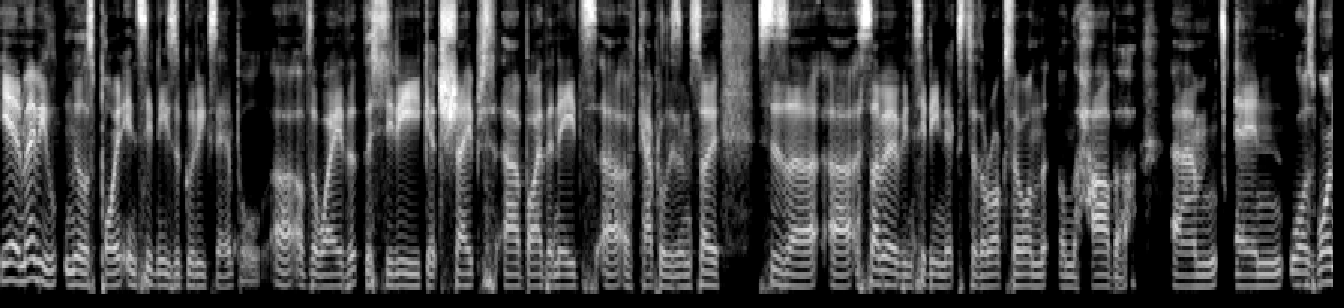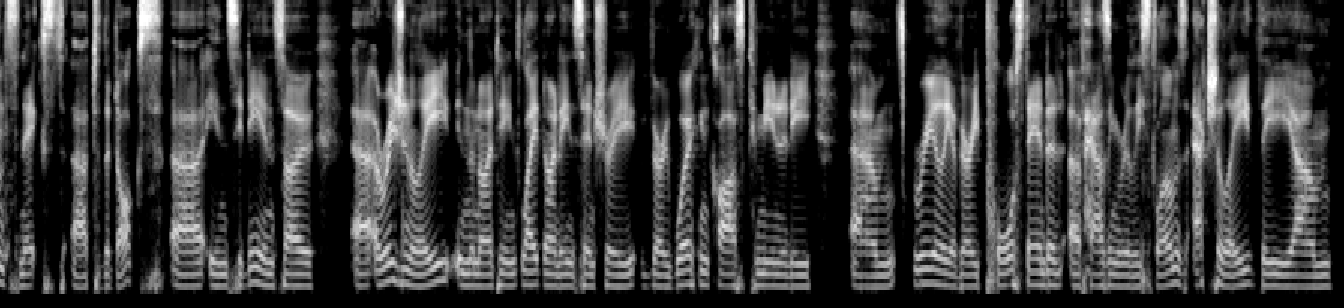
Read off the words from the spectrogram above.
Yeah, and maybe Millers Point in Sydney is a good example uh, of the way that the city gets shaped uh, by the needs uh, of capitalism. So this is a, a, suburb in Sydney next to the Rock, so on the, on the harbour, um, and was once next uh, to the docks uh, in Sydney, and so uh, originally in the 19th, late 19th century, very working class community, um, really a very poor standard of housing, really slums. Actually, the um,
